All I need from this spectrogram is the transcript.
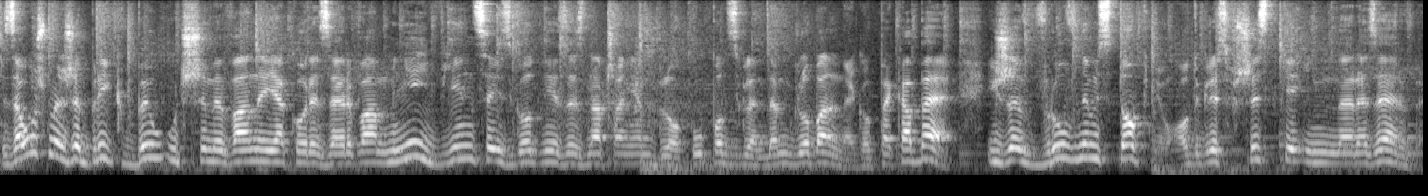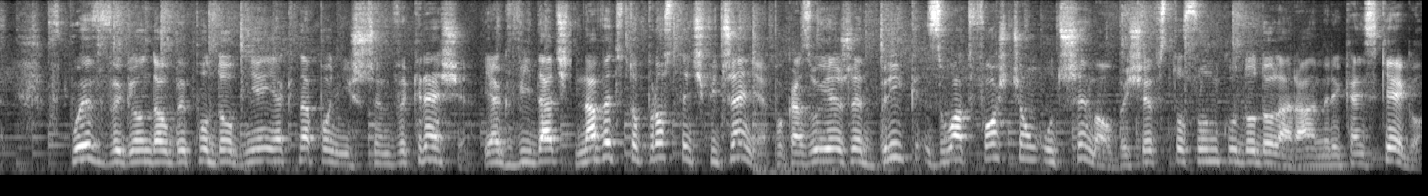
Załóżmy, że BRIC był utrzymywany jako rezerwa mniej więcej zgodnie ze znaczeniem bloku pod względem globalnego PKB i że w równym stopniu odgryzł wszystkie inne rezerwy. Wpływ wyglądałby podobnie jak na poniższym wykresie. Jak widać, nawet to proste ćwiczenie pokazuje, że BRIC z łatwością utrzymałby się w stosunku do dolara amerykańskiego.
